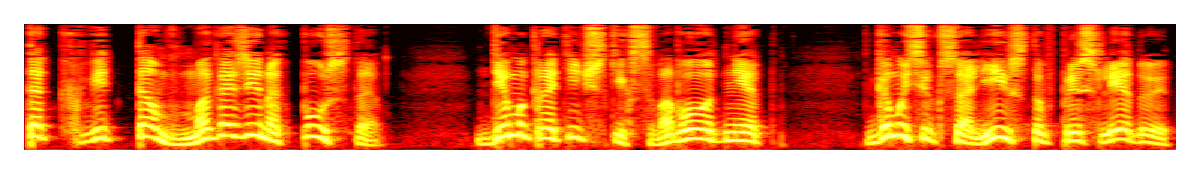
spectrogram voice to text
Так ведь там в магазинах пусто, демократических свобод нет, гомосексуалистов преследуют,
